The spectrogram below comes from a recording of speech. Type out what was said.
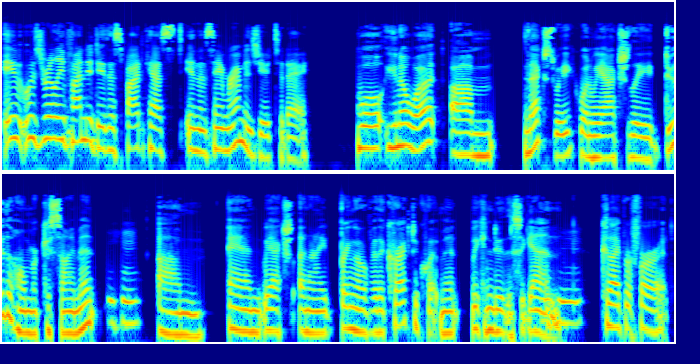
it was really fun to do this podcast in the same room as you today. Well, you know what? Um, next week when we actually do the homework assignment, Mm-hmm. um, and we actually, and I bring over the correct equipment, we can do this again Mm-hmm. because I prefer it.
